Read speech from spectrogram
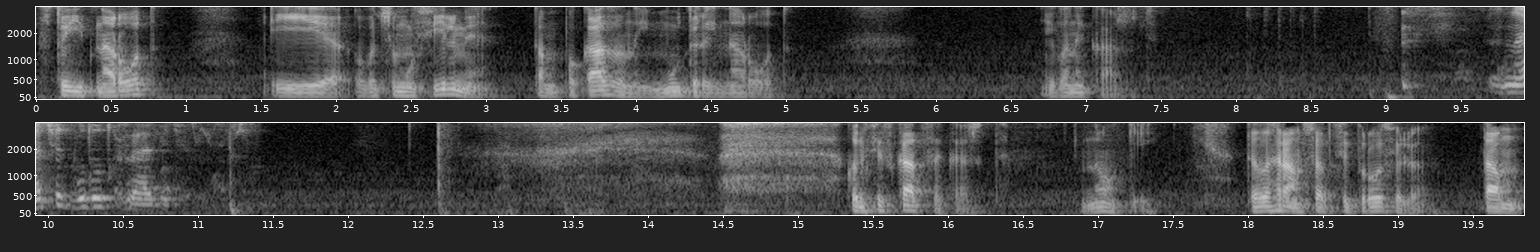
стоїть народ, і в цьому фільмі там показаний мудрий народ. І вони кажуть: Значит, будут грабить. конфіскація кажете. Ну окей. Телеграм в шапці профілю, там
